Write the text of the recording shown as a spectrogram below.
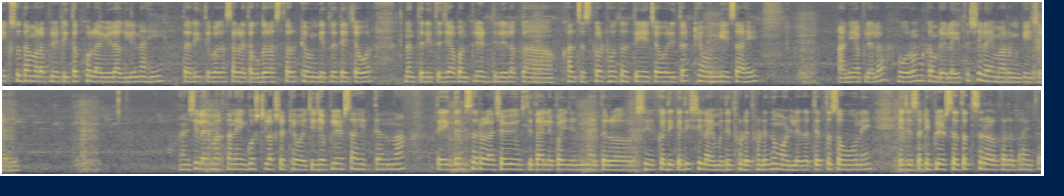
एकसुद्धा मला प्लेट इथं खोलावी लागली नाही. तर इथे बघा सगळ्यात अगोदर अस्तर ठेवून घेतलं त्याच्यावर. नंतर इथं जे आपण प्लेट दिलेला क खालचं स्कर्ट होतं ते याच्यावर इथं ठेवून घ्यायचं आहे. आणि आपल्याला वरून कमरेला इथं शिलाई मारून घ्यायची आहे. आणि शिलाई मारताना एक गोष्ट लक्षात ठेवायची ज्या प्लेट्स आहेत त्यांना ते एकदम सरळ अशा व्यवस्थित आले पाहिजे. नाहीतर शि कधी कधी शिलाईमध्ये थोड्या थोड्या दुमडल्या जातात. तसं होऊ नये. याच्यासाठी प्लेट सतत सरळ करत राहायचं.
